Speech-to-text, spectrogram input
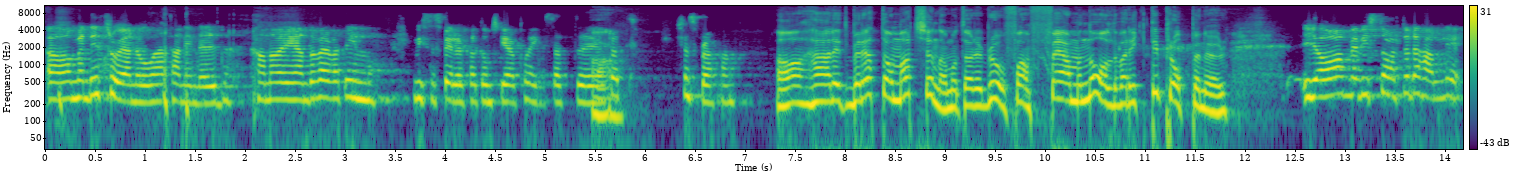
Ja, men det tror jag nog att han är nöjd. Han har ju ändå värvat in vissa spelare för att de ska göra poäng, så att, Ja. jag tror att det känns bra för honom. Ja, härligt. Berätta om matchen då mot Örebro. Fan, 5-0. Det var riktigt proppen ur. Ja, men vi startade halvlek.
